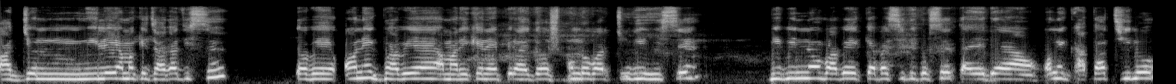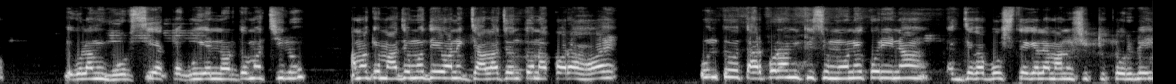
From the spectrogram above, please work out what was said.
পাঁচজন মিলে আমাকে জায়গা দিচ্ছে। তবে অনেকভাবে আমার এখানে প্রায় দশ পনেরো বার চুরি হয়েছে। বিভিন্ন ভাবে ক্যাপাসিটি করছে, তাই এটা অনেক গাথা ছিল। এগুলো আমি ভরছি, একটা গুইয়ের নর্দমা ছিল। আমাকে মাঝে মধ্যে অনেক জ্বালা যন্ত্রণা করা হয়। কিন্তু তারপর আমি কিছু মনে করি না। এক জায়গায় বসতে গেলে মানুষ একটু করবেই।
